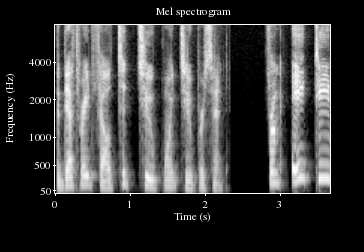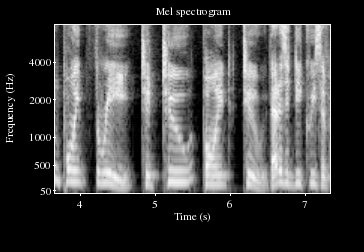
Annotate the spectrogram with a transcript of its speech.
the death rate fell to 2.2%. from 18.3 to 2.2. That is a decrease of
